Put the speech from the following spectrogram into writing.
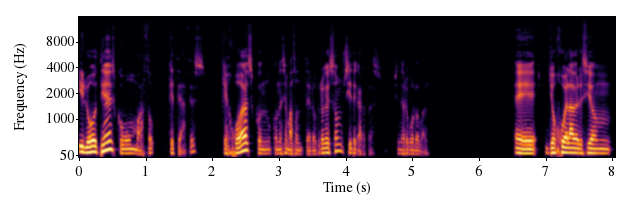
Y luego tienes como un mazo que te haces, que juegas con, con ese mazo entero. Creo que son siete cartas, si no recuerdo mal. Eh, yo jugué la versión,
